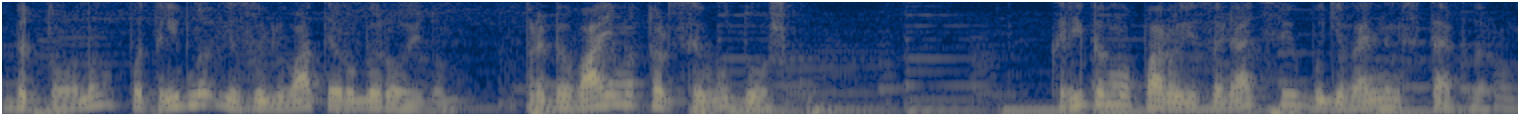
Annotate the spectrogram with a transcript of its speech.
бетоном, потрібно ізолювати рубероїдом. Прибиваємо торцеву дошку. Кріпимо пароізоляцію будівельним степлером.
